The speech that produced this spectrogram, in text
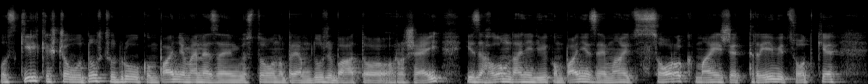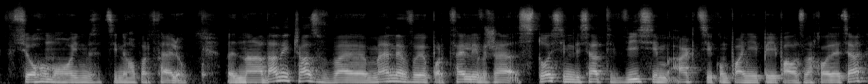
Оскільки що в одну, що в другу компанію в мене заінвестовано прям дуже багато грошей, і загалом дані дві компанії займають 40 майже 3% всього мого інвестиційного портфелю. На даний час в мене в портфелі вже 178 акцій компанії PayPal знаходиться.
